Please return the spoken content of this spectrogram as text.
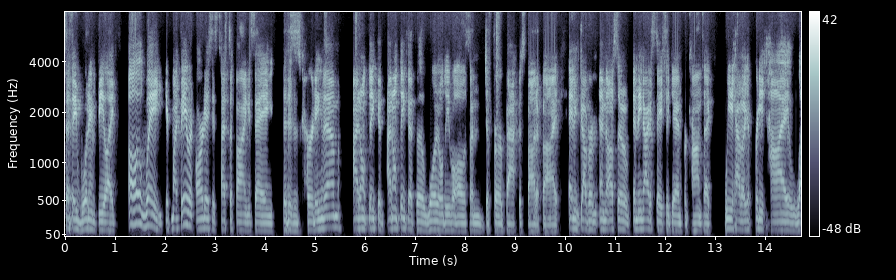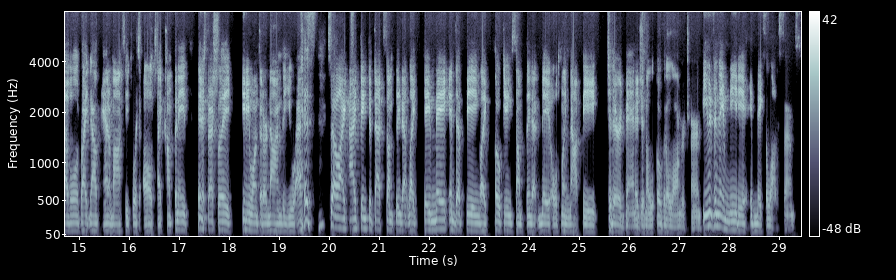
that they wouldn't be like, oh wait, if my favorite artist is testifying and saying that this is hurting them, I don't think that I don't think that the loyalty will all of a sudden defer back to Spotify and in government and also in the United States again for context. We have like a pretty high level right now of animosity towards all tech companies, and especially anyone that are not in the U.S. So like, I think that that's something that like they may end up being like poking something that may ultimately not be to their advantage in the, over the longer term. Even if in the immediate, it makes a lot of sense.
